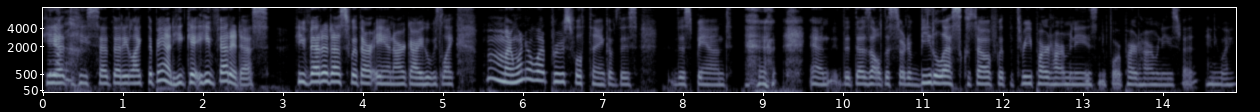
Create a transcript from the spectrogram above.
he yeah. had he said that he liked the band. He he vetted us he vetted us with our A&R guy who was like, "Hmm, I wonder what Bruce will think of this this band." and that does all this sort of Beatlesque stuff with the three-part harmonies and four-part harmonies, but anyway.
